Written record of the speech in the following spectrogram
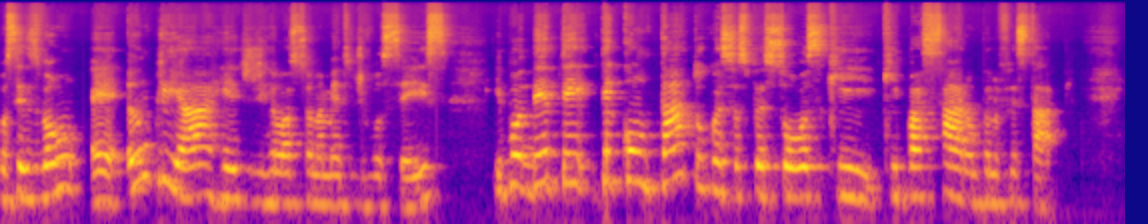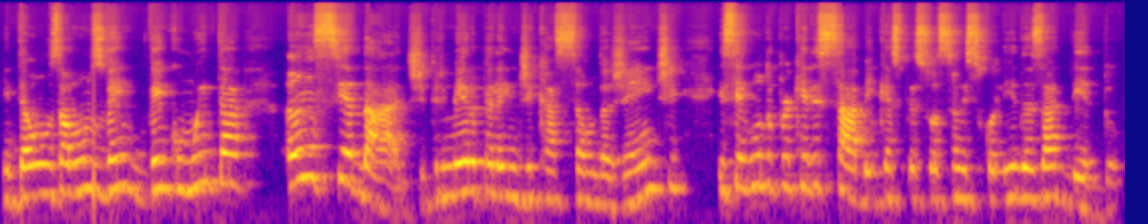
vocês vão é, ampliar a rede de relacionamento de vocês e poder ter, ter contato com essas pessoas que, que passaram pelo Festap. Então, os alunos vêm, vêm com muita ansiedade, primeiro pela indicação da gente, e segundo porque eles sabem que as pessoas são escolhidas a dedo.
